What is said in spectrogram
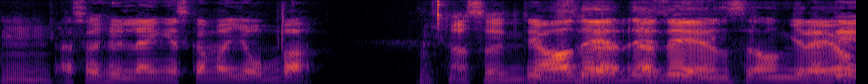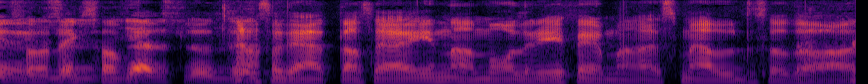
Mm. Alltså hur länge ska man jobba? Alltså, Ja, det, det, alltså, det är en sån grej det är ju också. så Liksom. jävligt luddigt. Alltså det är alltså, innan målerifirman är smälld så då,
